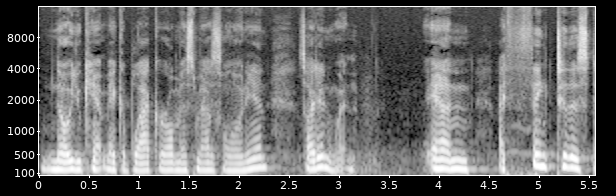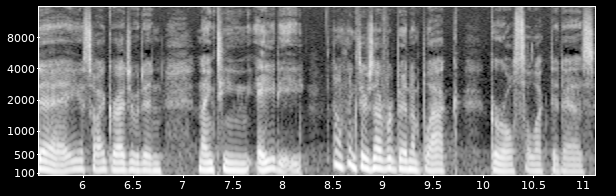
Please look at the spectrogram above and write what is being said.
no, you can't make a black girl Miss Massillonian. So I didn't win. And I think to this day, so I graduated in 1980, I don't think there's ever been a black girl selected as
